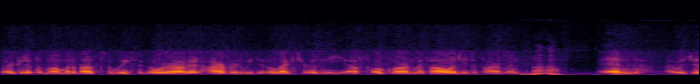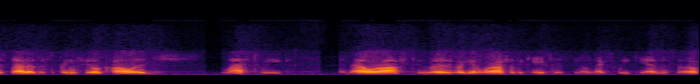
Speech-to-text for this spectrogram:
circuit at the moment. About two weeks ago, we were out at Harvard. We did a lecture in the uh, folklore and mythology department, Oh. and I was just out at the Springfield College last week, and now we're off to uh, again we're off to the Cape this you know next weekend. So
